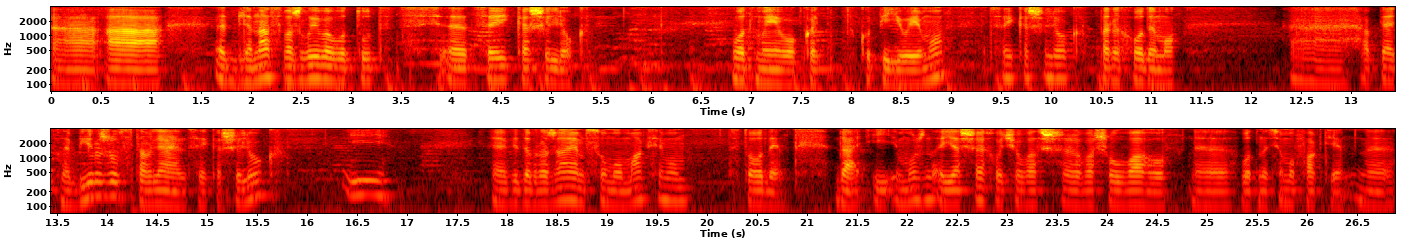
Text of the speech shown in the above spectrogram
а, а для нас важливо от тут ц- е, цей кошельок. От ми його копіюємо, цей кошельок, переходимо е, опять на біржу, вставляємо цей кошельок і е, відображаємо суму максимум 101. Да, і можна, я ще хочу ваш, вашу увагу е, от на цьому факті е,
